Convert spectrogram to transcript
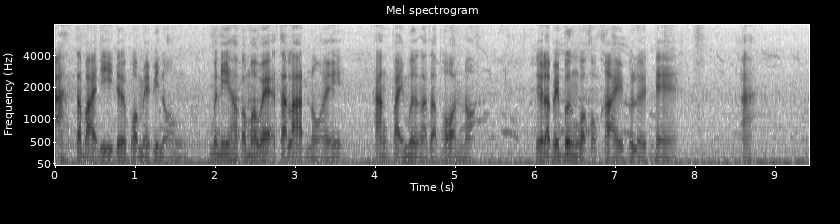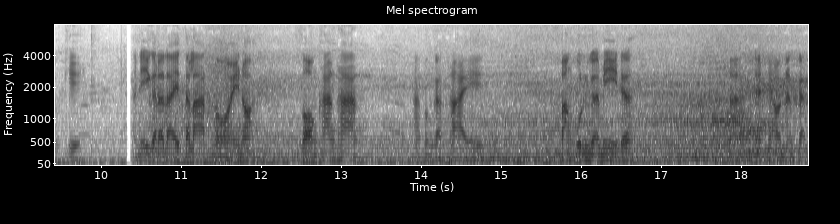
อะสบายดีเด้อพ่อแม่พี่น้องเมื่อนี้เขาก็มาแวะตลาดน้อยทางไปเมืองอัตภพรเนาะเดี๋ยวเราไปเบิ่งว่าเขาขายเพนเลิศแน่อะโอเค อันนี้ก็ระไดตลาดน้อยเนาะสองข้างทางอะเพิ่งก็ขายบังคุนก็มีเด้ออะแถวๆนั้นกัน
